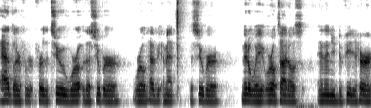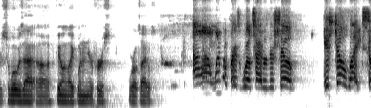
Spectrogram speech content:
Adler for, for the two world, the super world heavy. I meant the super middleweight world titles, and then you defeated her. So what was that uh, feeling like winning your first world titles? Um, when my first world titles, it felt it felt like so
